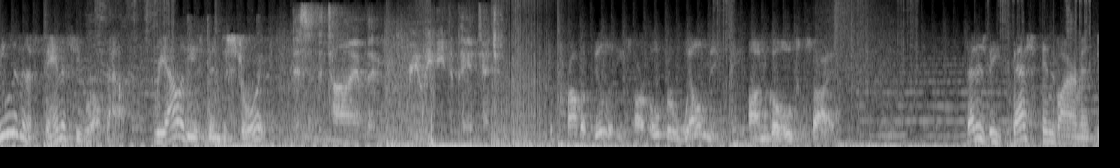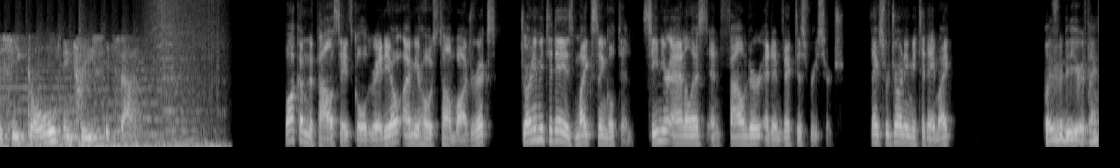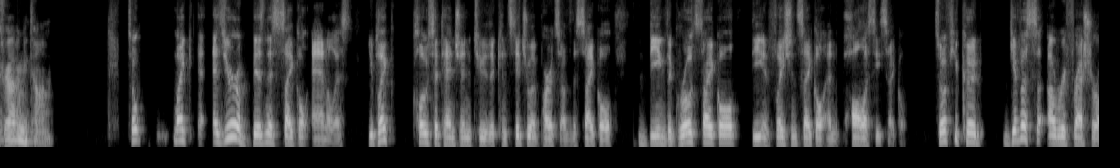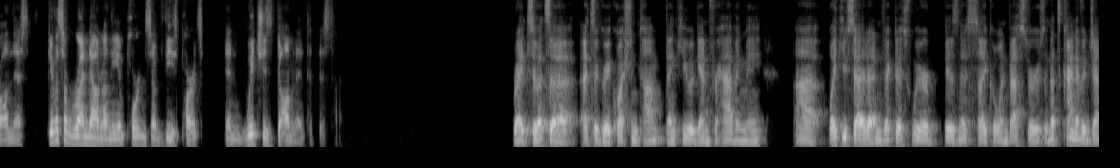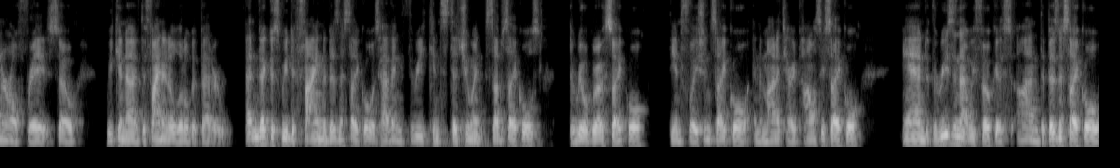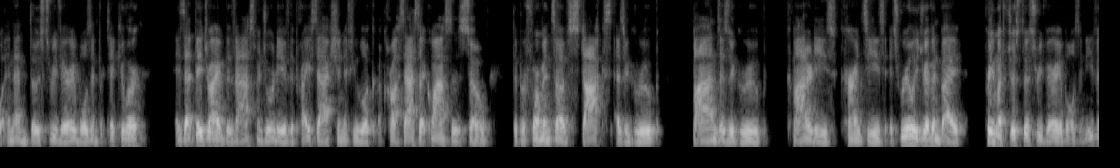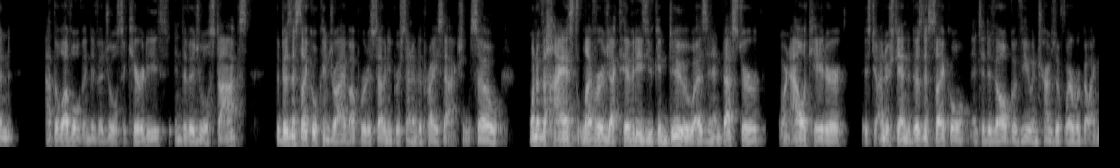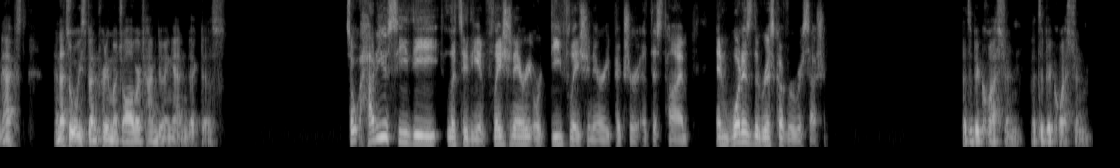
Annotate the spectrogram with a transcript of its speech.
We live in a fantasy world now. Reality has been destroyed. This is the time that you really need to pay attention. The probabilities are overwhelmingly on gold's side. That is the best environment to see gold increase its value. Welcome to Palisades Gold Radio. I'm your host, Tom Bodrovics. Joining me today is Mike Singleton, Senior Analyst and Founder at Invictus Research. Thanks for joining me today, Mike. Pleasure to be here. Thanks for having me, Tom. So, Mike, as you're a business cycle analyst, you pay close attention to the constituent parts of the cycle, being the growth cycle, the inflation cycle, and the policy cycle. So, if you could give us a refresher on this, give us a rundown on the importance of these parts and which is dominant at this time. Right. So that's a that's a great question, Tom. Thank you again for having me. Uh, like you said, at Invictus, we're business cycle investors, and that's kind of a general phrase. So we can uh, define it a little bit better. At Invictus, we define the business cycle as having three constituent subcycles: the real growth cycle, the inflation cycle, and the monetary policy cycle. And the reason that we focus on the business cycle and then those three variables in particular is that they drive the vast majority of the price action if you look across asset classes. So the performance of stocks as a group, bonds as a group, commodities, currencies. It's really driven by pretty much just those three variables. And even at the level of individual securities, individual stocks, the business cycle can drive upward of 70% of the price action. So, one of the highest leverage activities you can do as an investor or an allocator is to understand the business cycle and to develop a view in terms of where we're going next. And that's what we spend pretty much all of our time doing at Invictus. So, how do you see the, let's say, the inflationary or deflationary picture at this time? And what is the risk of a recession? That's a big question. That's a big question.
